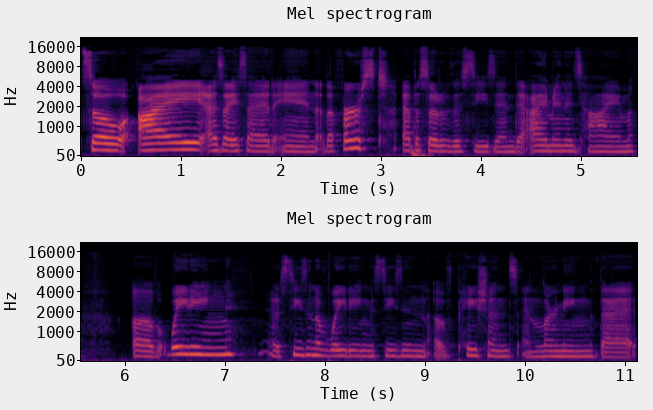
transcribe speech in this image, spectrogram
So, I, as I said in the first episode of this season, that I'm in a time of waiting, a season of waiting, a season of patience and learning that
